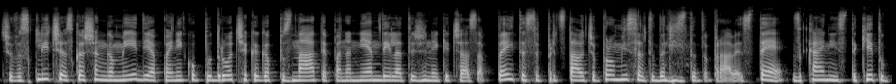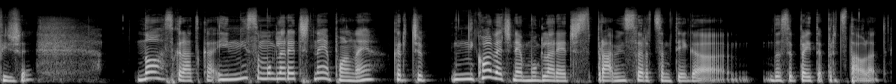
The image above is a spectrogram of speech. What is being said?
Če vas kliče z kakšnega medija, pa je neko področje, ki ga poznate, pa na njem delate že nekaj časa, pejte se predstaviti, čeprav mislite, da niste to prave. Ste, zakaj niste, kje to piše. No, skratka, in nisem mogla reči ne, pol ne, ker če nikoli več ne bi mogla reči s pravim srcem tega, da se pejte predstavljati.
